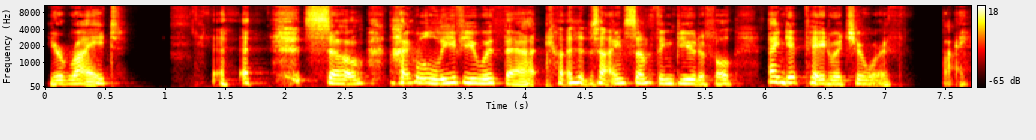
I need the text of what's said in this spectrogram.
you're right. so I will leave you with that. Design something beautiful and get paid what you're worth. Bye.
